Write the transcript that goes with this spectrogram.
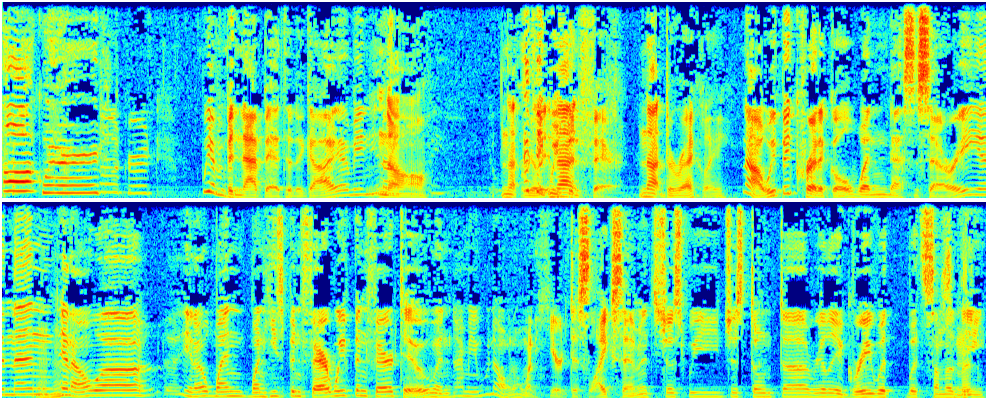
Awkward. Awkward. We haven't been that bad to the guy. I mean, you know, No, not really. I think we've not, been fair. not directly. No, we've been critical when necessary, and then you know, uh, you know, when when he's been fair, we've been fair too. And I mean, we don't, don't want to hear dislikes him. It's just we just don't uh, really agree with with some, Some of the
